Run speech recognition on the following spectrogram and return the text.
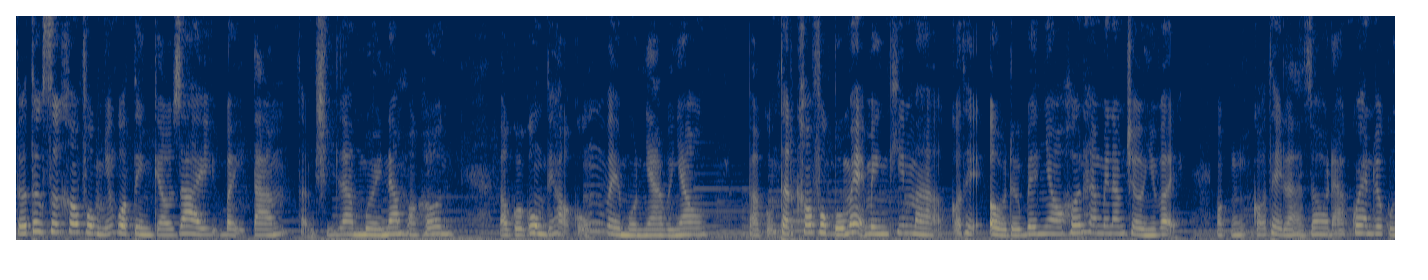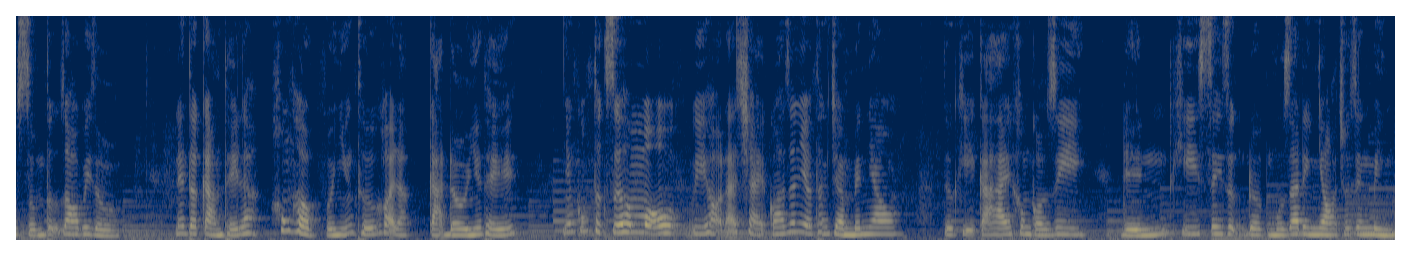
Tớ thực sự không phục những cuộc tình kéo dài 7, 8, thậm chí là 10 năm hoặc hơn. Và cuối cùng thì họ cũng về một nhà với nhau. Và cũng thật không phục bố mẹ mình khi mà có thể ở được bên nhau hơn 20 năm trời như vậy. Hoặc có thể là do đã quen với cuộc sống tự do bây giờ. Nên tớ cảm thấy là không hợp với những thứ gọi là cả đời như thế. Nhưng cũng thực sự hâm mộ vì họ đã trải qua rất nhiều thăng trầm bên nhau Từ khi cả hai không có gì Đến khi xây dựng được một gia đình nhỏ cho riêng mình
